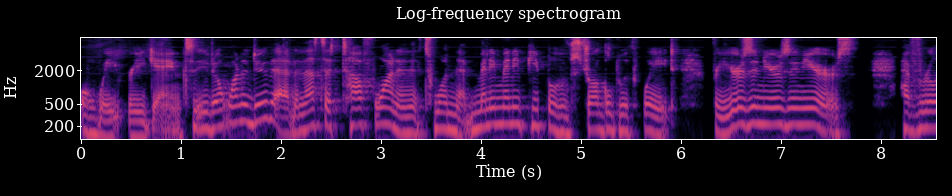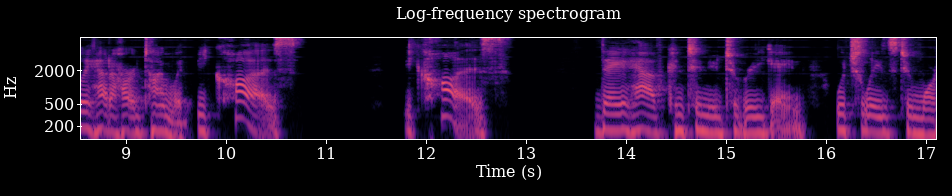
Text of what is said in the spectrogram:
or weight regain. So you don't want to do that. And that's a tough one. And it's one that many, many people who've struggled with weight for years and years and years have really had a hard time with because, because they have continued to regain, which leads to more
